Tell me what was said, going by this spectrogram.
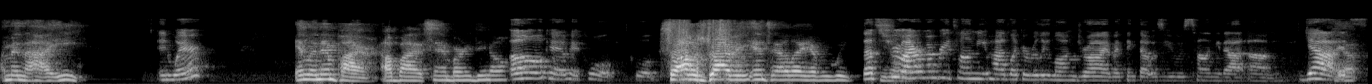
I'm in the IE. In where? Inland Empire, out by San Bernardino. Oh, okay, okay, cool cool. So I was driving into LA every week. That's true. Know? I remember you telling me you had like a really long drive. I think that was you was telling me that. Um, yeah, yeah. It's,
